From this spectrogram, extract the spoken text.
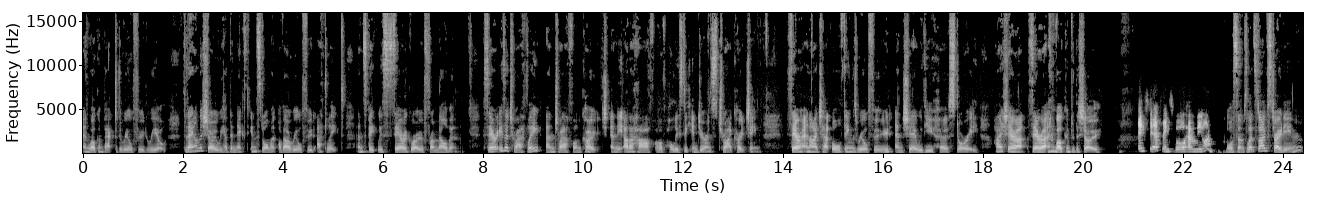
And welcome back to the Real Food Reel. Today on the show, we have the next instalment of our Real Food Athlete and speak with Sarah Grove from Melbourne. Sarah is a triathlete and triathlon coach, and the other half of Holistic Endurance Tri Coaching. Sarah and I chat all things real food and share with you her story. Hi, Sarah, Sarah, and welcome to the show. Thanks, Steph. Thanks for having me on. Awesome. So let's dive straight in.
